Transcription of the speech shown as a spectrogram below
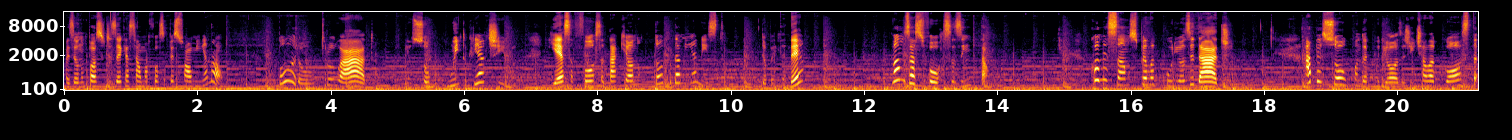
mas eu não posso dizer que essa é uma força pessoal minha, não. Por outro lado, eu sou muito criativa e essa força está aqui ó, no topo da minha lista. Deu para entender? Vamos às forças então. Começamos pela curiosidade. A pessoa, quando é curiosa, gente, ela gosta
